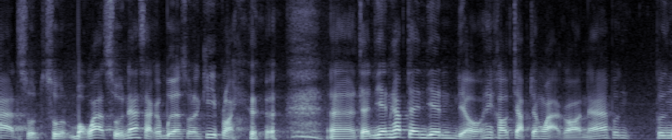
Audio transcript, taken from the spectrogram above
าติสุสุบอกว่าศูนย์หน้าสากกระเบือโซลังกี้ปล่อยอใจเย็นครับใจเย็นเดี๋ยวให้เขาจับจังหวะก่อนนะเพิ่ง พิ่ง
